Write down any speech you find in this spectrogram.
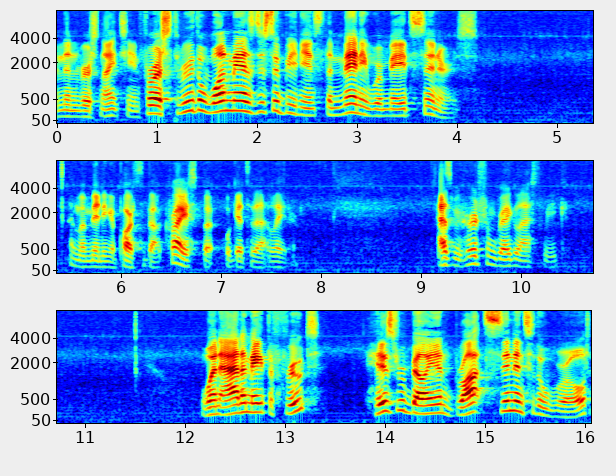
And then verse 19 For as through the one man's disobedience the many were made sinners. I'm omitting a parts about Christ, but we'll get to that later. As we heard from Greg last week, when Adam ate the fruit, his rebellion brought sin into the world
